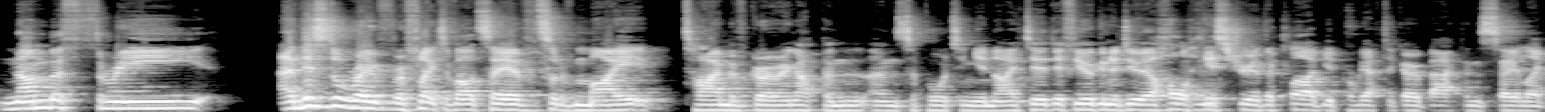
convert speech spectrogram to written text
Number three, and this is all reflective, I'd say, of sort of my time of growing up and, and supporting United. If you were going to do a whole Mhm. history of the club, you'd probably have to go back and say like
